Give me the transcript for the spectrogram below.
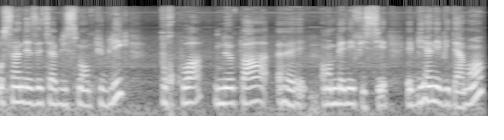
au sein des établissements publics, pourquoi ne pas en bénéficier? Et bien évidemment,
